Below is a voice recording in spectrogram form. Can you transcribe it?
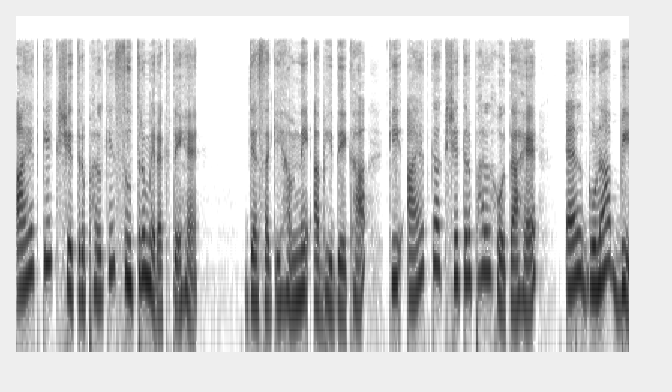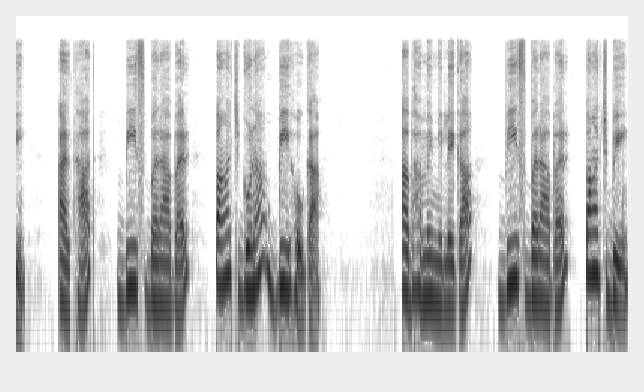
आयत के क्षेत्रफल के सूत्र में रखते हैं। जैसा कि हमने अभी देखा कि आयत का क्षेत्रफल होता है एल गुणा बी अर्थात 20 बराबर 5 गुणा बी होगा। अब हमें मिलेगा 20 बराबर 5 बी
